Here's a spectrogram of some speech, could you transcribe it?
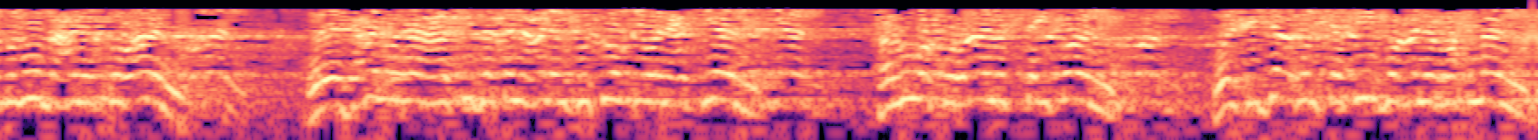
القلوب عن القرآن ويجعلها عاكفة على الفسوق والعصيان فهو قرآن الشيطان والحجاب الكثيف عن الرحمن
